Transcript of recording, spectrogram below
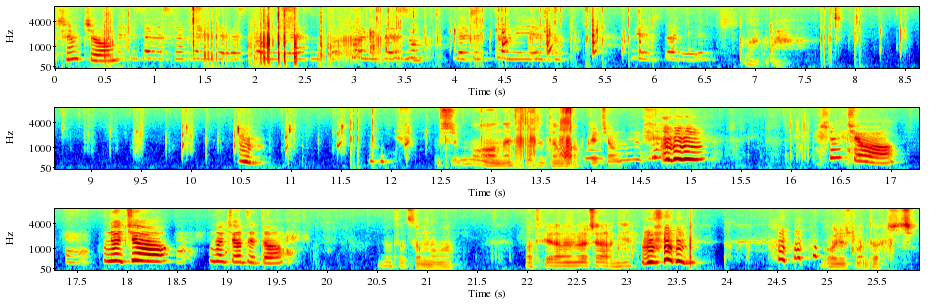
Szymciu. Napisane sprawdzenie zamiast Panie Jezu, Panie Jezu, znaczy Panie Jezu. Wiesz, to nie jest. Mm. Szymonek, co ty tam łapkę ciągniesz? Szymciu. No cio. No cio ty to. No to co mama? Otwieramy mleczarnię. Bo już ma dość.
